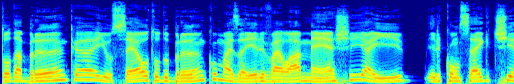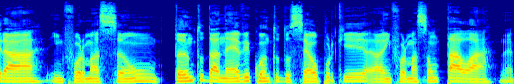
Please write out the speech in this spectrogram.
toda branca e o céu todo branco, mas aí ele vai lá, mexe e aí ele consegue tirar informação tanto da neve quanto do céu porque a informação tá lá, né,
